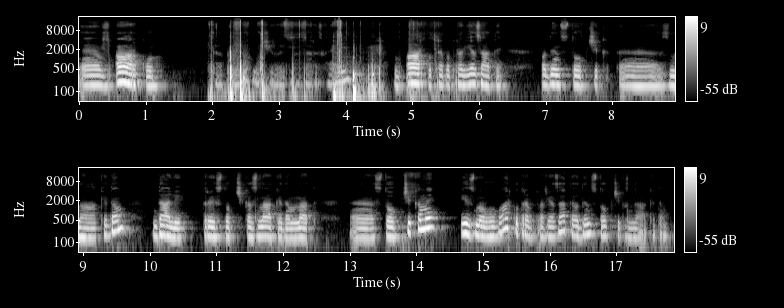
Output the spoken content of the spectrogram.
е, в арку, так, очевидно, зараз гляну. В арку треба пров'язати один стопчик е, з накидом, далі три стопчика з накидом над е, стопчиками, і знову в арку треба пров'язати один стопчик з накидом.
